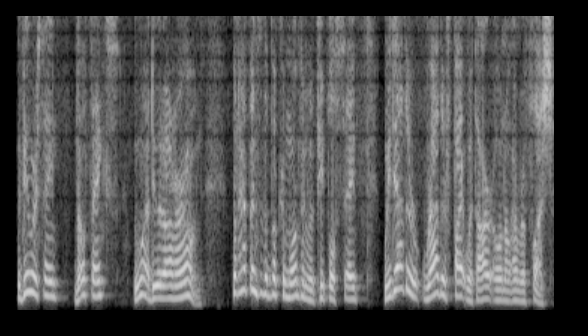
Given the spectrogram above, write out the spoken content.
The people are saying, no thanks, we want to do it on our own. What happens in the Book of Mormon when people say, we'd rather, rather fight with our own arm of flesh?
